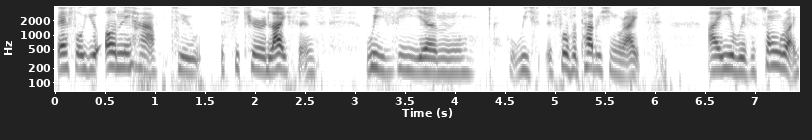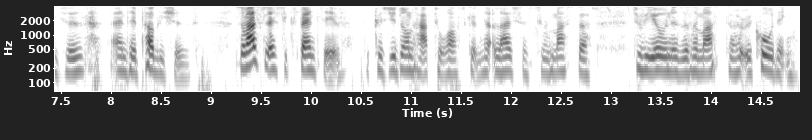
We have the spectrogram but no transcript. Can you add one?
therefore you only have to secure a license with the um, with for the publishing rights, i.e., with the songwriters and the publishers. So that's less expensive because you don't have to ask a license to the master, to the owners of the master recording.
